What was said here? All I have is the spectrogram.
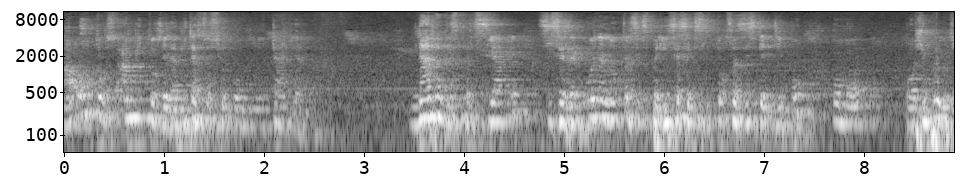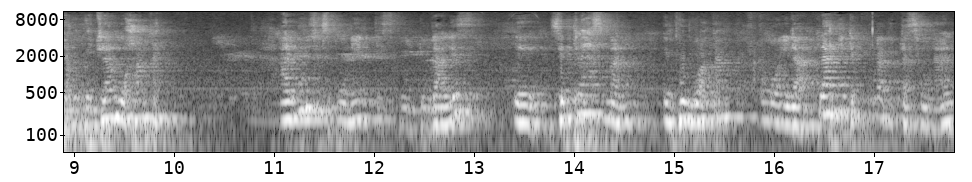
a otros ámbitos de la vida sociocomunitaria. Nada despreciable si se recuerdan otras experiencias exitosas de este tipo, como por ejemplo en Yahuitlán, Oaxaca. Algunos exponentes culturales eh, se plasman en Culhuacán como en la, la, arquitectura habitacional,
